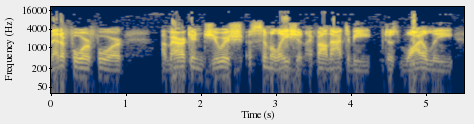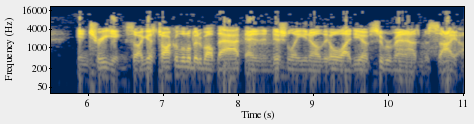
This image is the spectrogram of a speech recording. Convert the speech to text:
metaphor for American Jewish assimilation. I found that to be just wildly intriguing. So I guess talk a little bit about that, and additionally, you know, the whole idea of Superman as Messiah.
